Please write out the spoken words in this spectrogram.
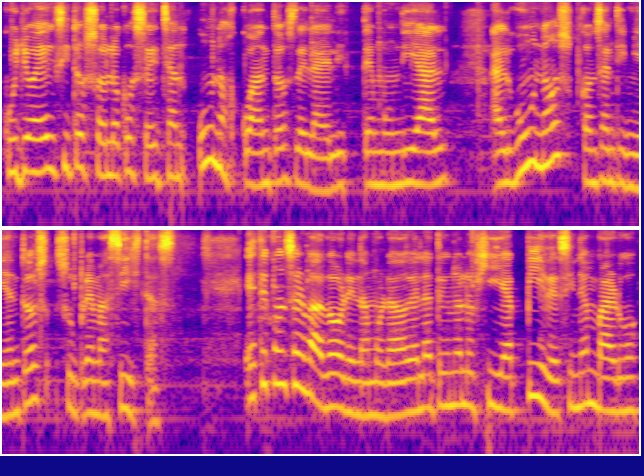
cuyo éxito solo cosechan unos cuantos de la élite mundial, algunos con sentimientos supremacistas. Este conservador enamorado de la tecnología pide, sin embargo,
